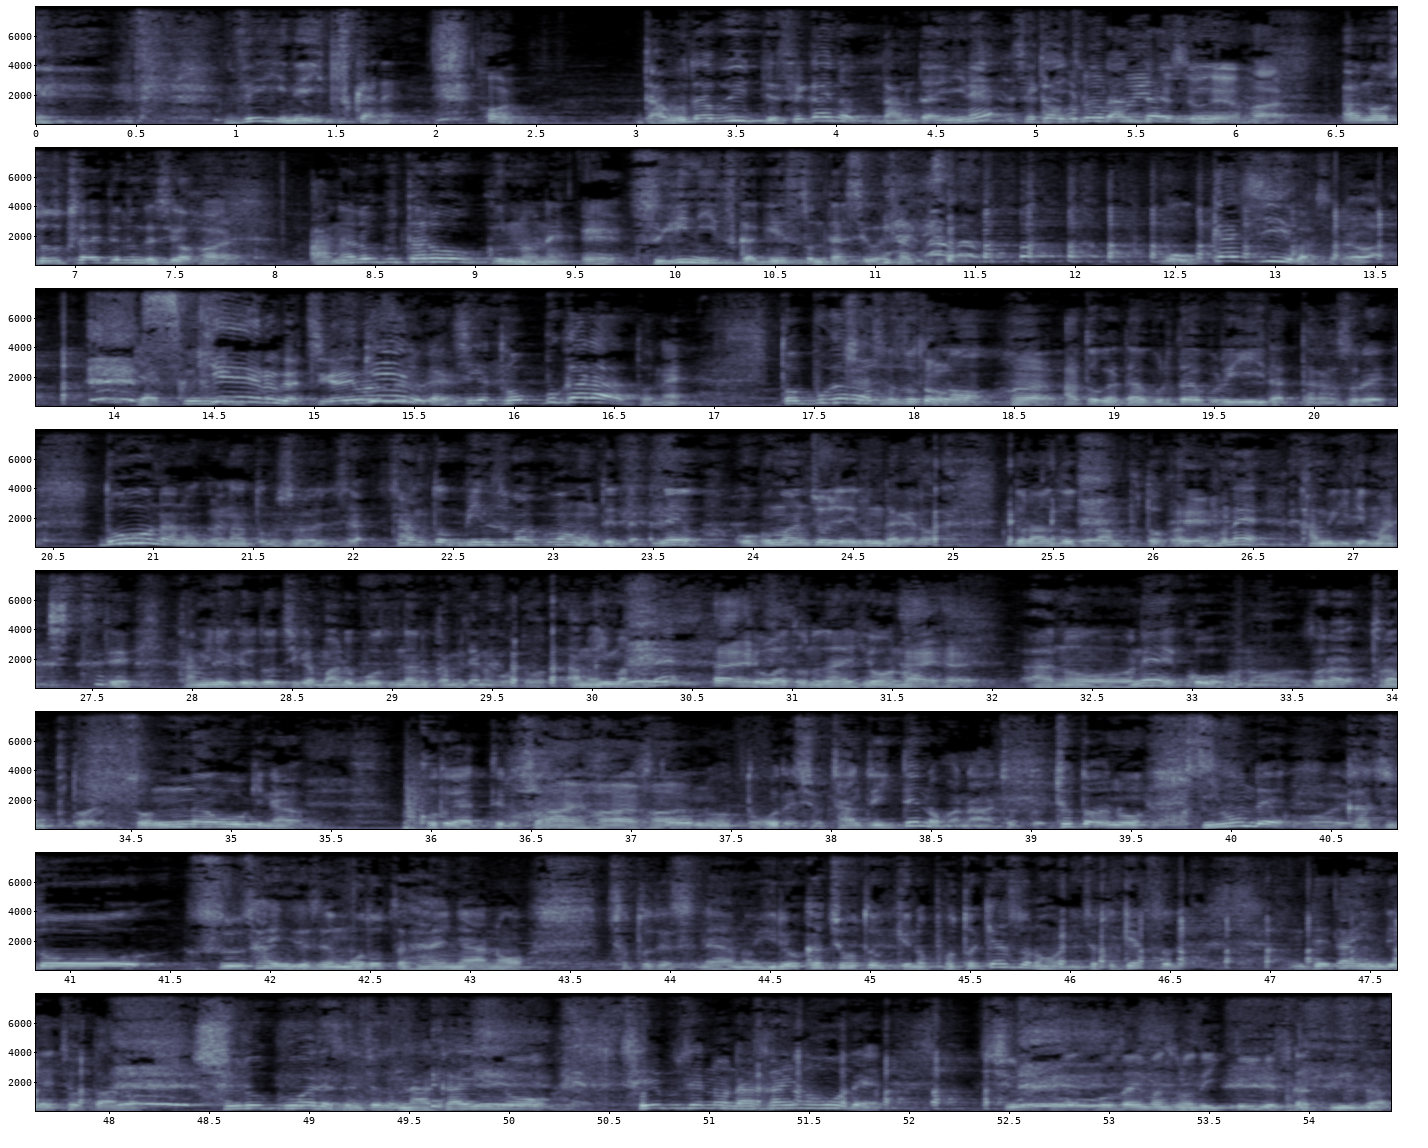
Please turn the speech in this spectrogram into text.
ぜひね、いつかね、はい。WWE って世界の団体にね、世界一の団体に、ねはいあの、所属されてるんですよ。はいアナログ太郎くんのね、ええ次にいつかゲストに出してくださいって。もうおかしいわ、それは。スケールが違いますよね。スケールが違う。トップカラーとね、トップカラー所属の後が WWE だったら、それ、どうなのかなと思う。それちゃちゃんとビンズ・マクマホンってね、億万長者いるんだけど、ドナルド・トランプとかもね、髪切りマッチって言って、髪の毛をどっちが丸坊主になるかみたいなこと、あの、今のね、はい。共和党の代表の、はいはい。あのね、候補のトラトランプとはそんな大きなことやってるさ、はいはいはい人のとこでしょ。ちゃんと言ってんのかな？ちょっと、ちょっとあの、日本で活動する際にですね、戻った際にあの、ちょっとですね、あの、医療課長特急のポッドキャストの方にちょっと ゲストで出たいんで、ちょっとあの、収録はですね、ちょっと中井の、西武線の中井の方で収録がございますので行っていいですかっていうさ、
